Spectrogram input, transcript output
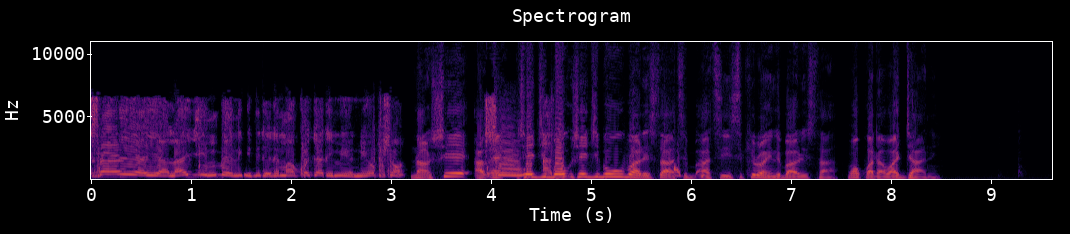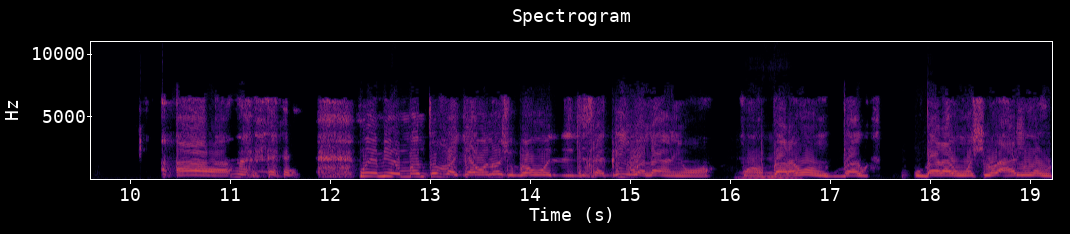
sáré aláàjì ńbẹ ní èmi dẹ̀ ni máa kọ́ jáde mi ò ní option. now ṣé ṣé jíbó ṣé jíbó wú barista àti àti síkírù àyìndé barista wọ́n padà wá jà ni. Ah, wọn èmi ò mọ tó fàjà wọn náà ṣùgbọ́n wọn disagree wà láàárín wọn. Wọn Eh. bára wọn bára wọn ṣe àárín wọn ò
